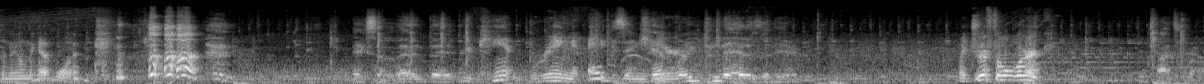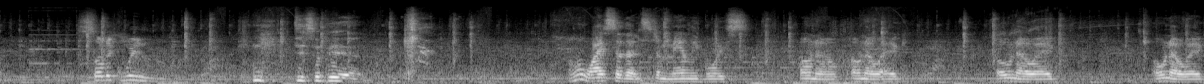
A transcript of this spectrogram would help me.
and I only had one. Excelente. You can't bring eggs in Can't here. bring bananas in here. My drift won't work. That's a problem. Sonic wind. Disappear. I don't know why I said that in such a manly voice. Oh no. Oh no, egg. Oh no, egg. Oh no, egg.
